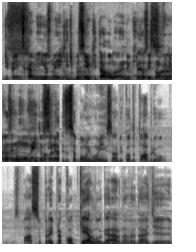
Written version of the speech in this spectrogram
diferentes Sim, caminhos, meio que, tipo lugar. assim, o que tá rolando e o que É, vocês estão a fim de é- fazer num momento, Com assim, né? isso é bom e ruim, sabe? Quando tu abre o, o espaço pra ir pra qualquer lugar, na verdade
